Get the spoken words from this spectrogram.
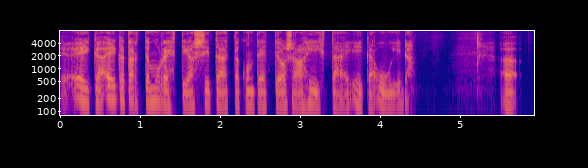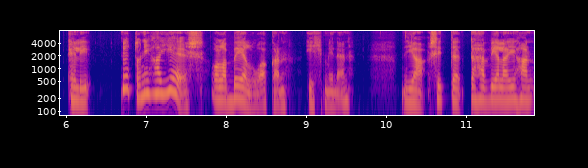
eikä, eikä tarvitse murehtia sitä, että kun te ette osaa hiihtää eikä uida. Eli nyt on ihan jees olla B-luokan ihminen. Ja sitten tähän vielä ihan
